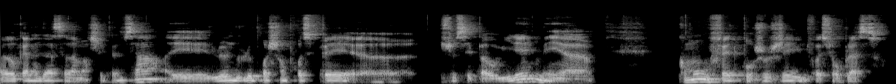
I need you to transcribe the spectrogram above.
au Canada ça va marcher comme ça, et le, le prochain prospect, je sais pas où il est, mais comment vous faites pour jauger une fois sur place?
